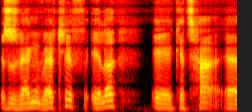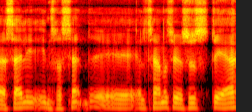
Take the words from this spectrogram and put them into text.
Jeg synes hverken Radcliffe eller øh, Qatar er særlig interessante øh, alternativer. Jeg synes, det er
